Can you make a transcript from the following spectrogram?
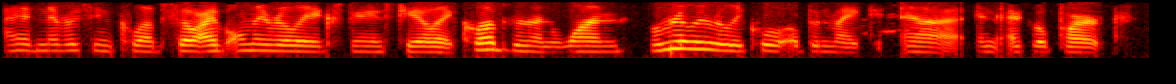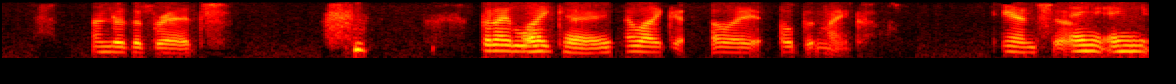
I had never seen clubs, so I've only really experienced like clubs and then one really really cool open mic uh in Echo Park under the bridge. but I like okay. it. I like it. I like open mics and shows. And and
